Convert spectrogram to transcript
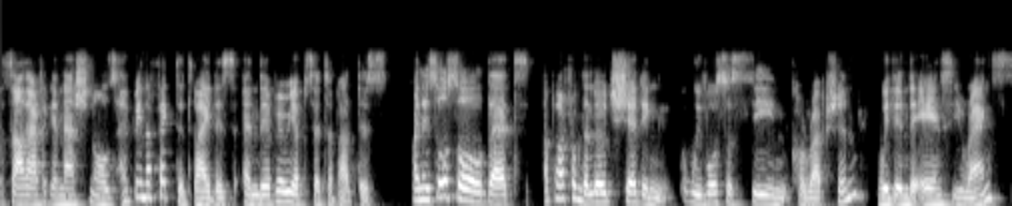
South African nationals have been affected by this, and they're very upset about this. And it's also that apart from the load shedding, we've also seen corruption within the ANC ranks,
